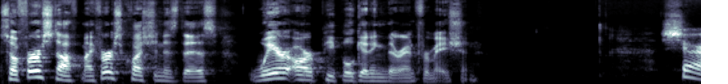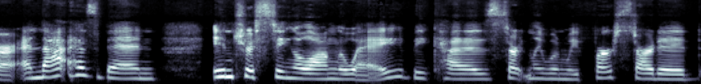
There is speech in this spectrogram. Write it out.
So, first off, my first question is this Where are people getting their information? Sure. And that has been interesting along the way because certainly when we first started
